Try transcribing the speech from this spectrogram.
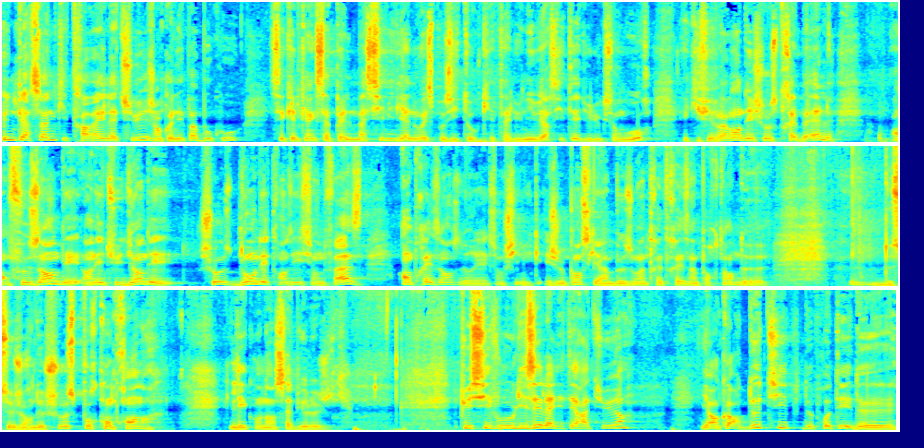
une personne qui travaille là-dessus, et j'en connais pas beaucoup, c'est quelqu'un qui s'appelle Massimiliano Esposito, qui est à l'Université du Luxembourg et qui fait vraiment des choses très belles en, faisant des, en étudiant des choses dont des transitions de phase en présence de réactions chimiques. Et je pense qu'il y a un besoin très très important de, de ce genre de choses pour comprendre les condensats biologiques. Puis si vous lisez la littérature, il y a encore deux types de, de,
